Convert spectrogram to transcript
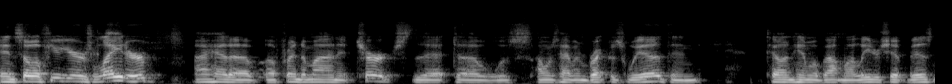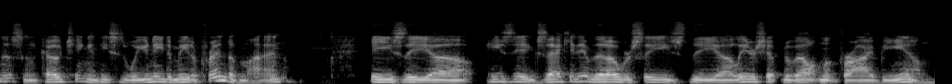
and so a few years later, I had a, a friend of mine at church that uh, was I was having breakfast with and telling him about my leadership business and coaching, and he says, "Well, you need to meet a friend of mine. He's the uh, he's the executive that oversees the uh, leadership development for IBM."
